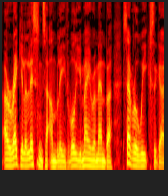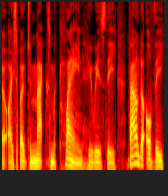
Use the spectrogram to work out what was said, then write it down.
are a regular listener to Unbelievable, you may remember several weeks ago I spoke to Max McLean, who is the founder of the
